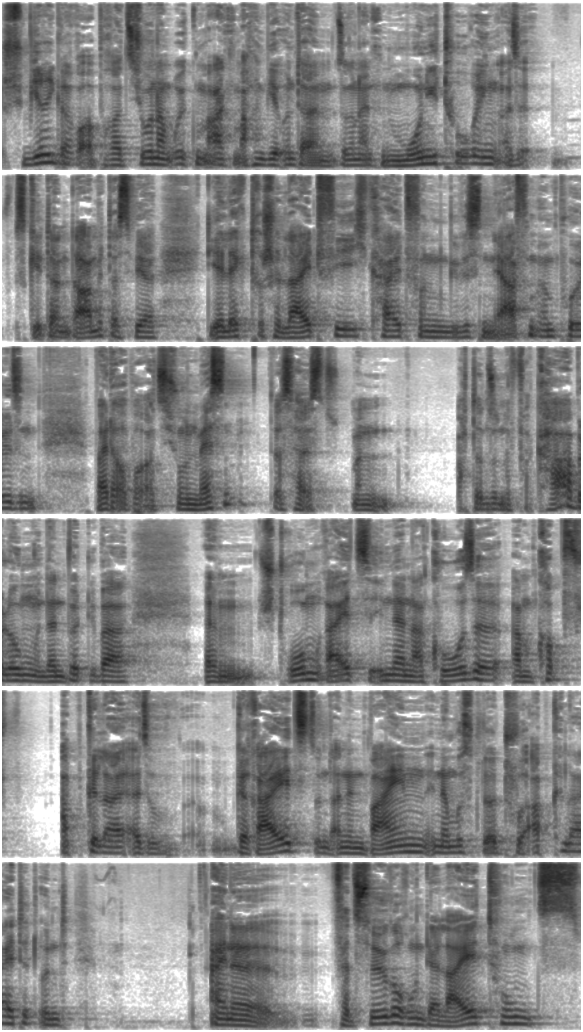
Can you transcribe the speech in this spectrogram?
schwierigere Operationen am Rückenmark machen wir unter einem sogenannten Monitoring. Also es geht dann damit, dass wir die elektrische Leitfähigkeit von gewissen Nervenimpulsen bei der Operation messen. Das heißt, man macht dann so eine Verkabelung und dann wird über ähm, Stromreize in der Narkose am Kopf abgeleitet, also gereizt und an den Beinen in der Muskulatur abgeleitet und eine Verzögerung der Leitungs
